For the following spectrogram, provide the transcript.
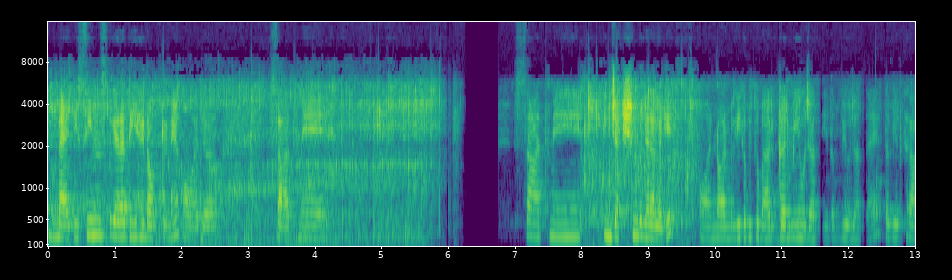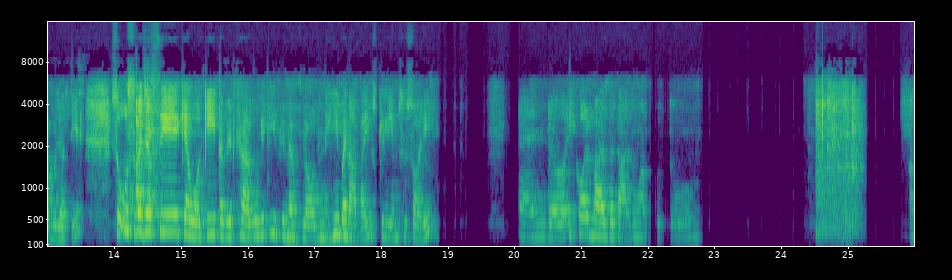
मेडिसिन वगैरह दी है डॉक्टर ने और साथ में साथ में इंजेक्शन वगैरह लगे और नॉर्मली कभी कभार गर्मी हो जाती है तब भी हो जाता है तबीयत ख़राब हो जाती है। सो so, उस वजह से क्या हुआ कि तबीयत ख़राब हो गई थी फिर मैं ब्लॉग नहीं बना पाई उसके लिए एम सो सॉरी एंड एक और बात बता दूँ आपको तो अ,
